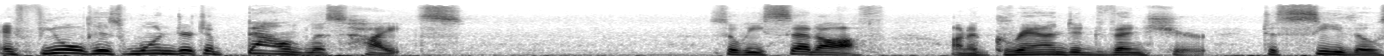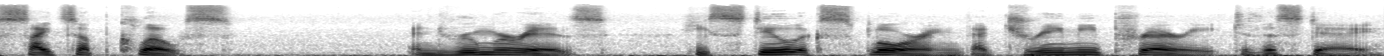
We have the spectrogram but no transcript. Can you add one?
and fueled his wonder to boundless heights. So he set off on a grand adventure to see those sights up close. And rumor is, he's still exploring that dreamy prairie to this day.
